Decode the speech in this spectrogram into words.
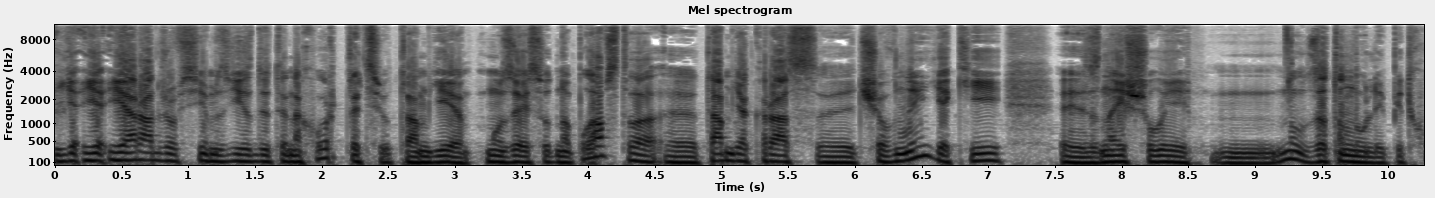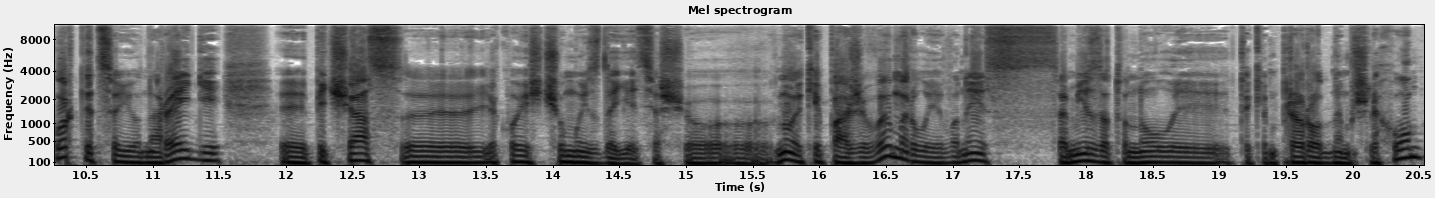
Я, я, я раджу всім з'їздити на Хортицю, там є музей судноплавства, е, там якраз е, човни, які знайшли, ну, затонули під Хортицею на рейді під час якоїсь чуми, здається, що ну, екіпажі вимерли, вони самі затонули таким природним шляхом,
